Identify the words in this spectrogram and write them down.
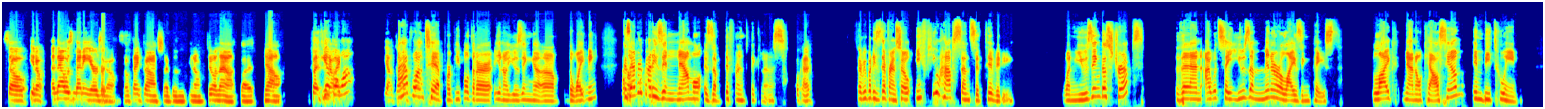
so you know and that was many years ago so thank gosh i've been you know doing that but yeah um, but you yeah, know but I, yeah i have one tip for people that are you know using uh, the whitening because uh-huh. everybody's enamel is of different thickness okay so everybody's different so if you have sensitivity when using the strips then i would say use a mineralizing paste like nanocalcium in between.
